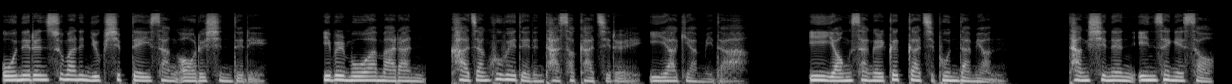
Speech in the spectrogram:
오늘은 수많은 60대 이상 어르신들이 입을 모아 말한 가장 후회되는 다섯 가지를 이야기합니다. 이 영상을 끝까지 본다면 당신은 인생에서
